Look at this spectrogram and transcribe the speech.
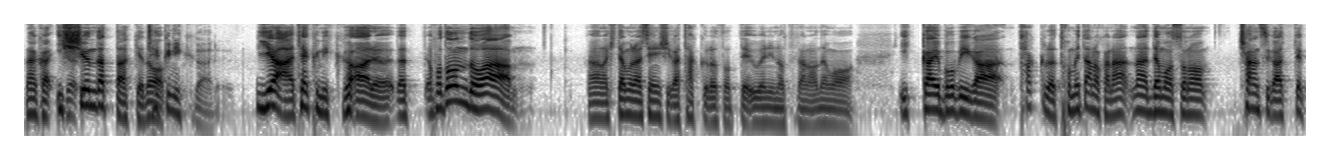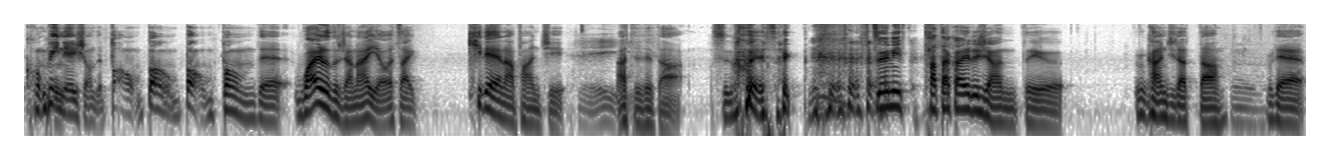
なんか一瞬だったけー。どテク、ニックがある。いや、テクニックがある。だってほとんどはあの北村選手がタックルを取って上に乗ってたの。でも、一回ボビーがタックルを止めたのかな？なでもそのチャンスがあってコンビネーションでポンポンポンポンで、ワイルドじゃないよ。It's like 綺麗なパンチ。当ててた。すごい、普通に戦えるじゃんっていう感じだった。で、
